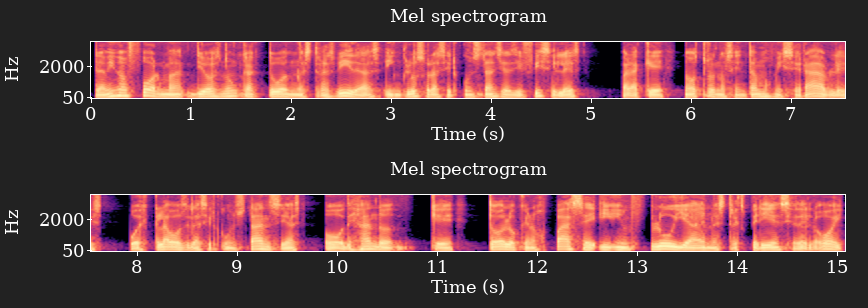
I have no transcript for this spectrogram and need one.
de la misma forma, Dios nunca actúa en nuestras vidas, incluso las circunstancias difíciles, para que nosotros nos sintamos miserables o esclavos de las circunstancias o dejando todo lo que nos pase influya en nuestra experiencia del hoy.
